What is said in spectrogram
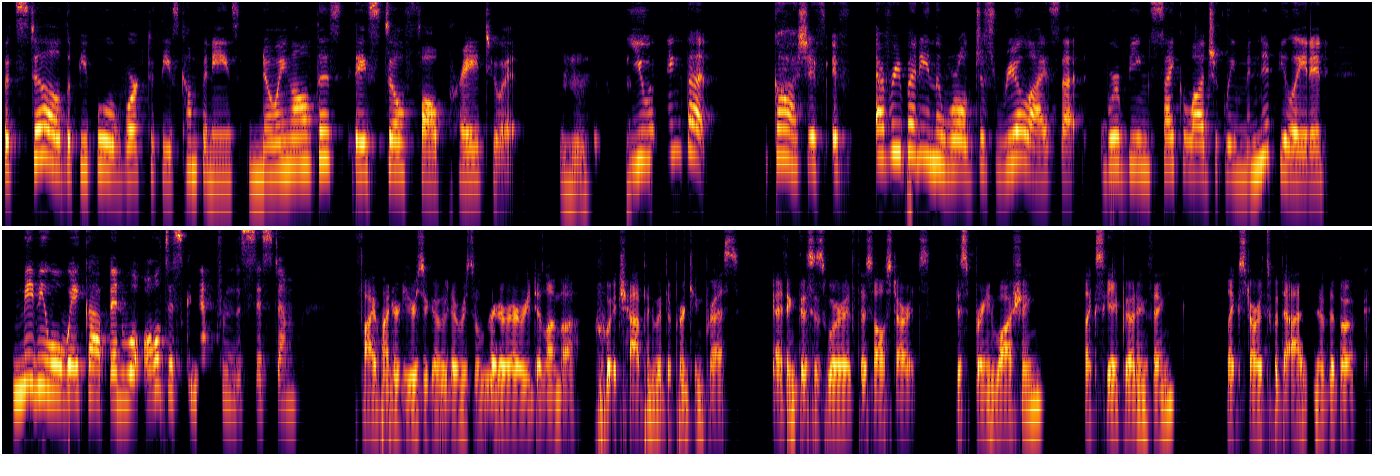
But still, the people who've worked at these companies, knowing all of this, they still fall prey to it. Mm-hmm. You would think that gosh, if if everybody in the world just realized that we're being psychologically manipulated, maybe we'll wake up and we'll all disconnect from the system. 500 years ago, there was a literary dilemma which happened with the printing press. I think this is where this all starts. This brainwashing, like scapegoating thing, like starts with the advent of the book.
